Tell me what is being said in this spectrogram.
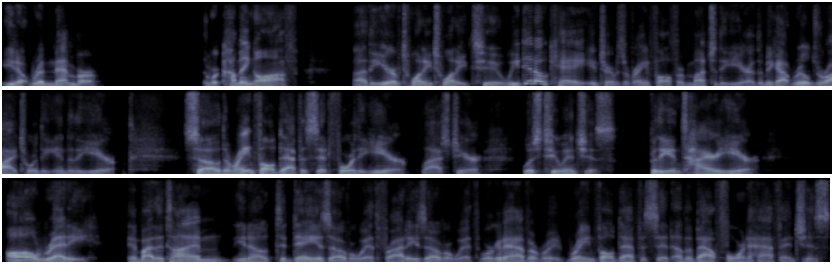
you know, remember, we're coming off uh, the year of 2022. We did okay in terms of rainfall for much of the year. Then we got real dry toward the end of the year. So the rainfall deficit for the year last year was two inches for the entire year. Already and by the time, you know, today is over with, Friday is over with, we're going to have a rainfall deficit of about four and a half inches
